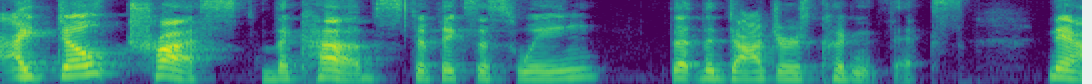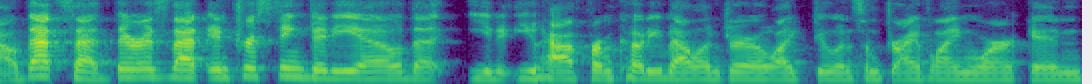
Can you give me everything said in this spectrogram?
I don't trust the Cubs to fix a swing that the Dodgers couldn't fix. Now, that said, there is that interesting video that you, you have from Cody Bellinger, like doing some driveline work and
